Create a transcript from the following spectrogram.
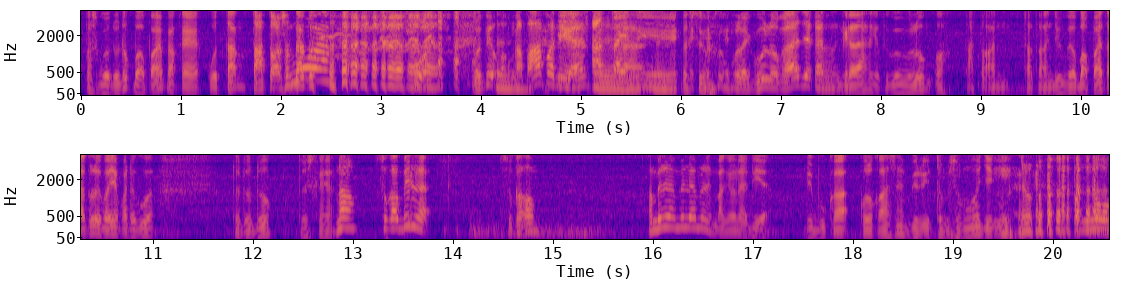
pas gue duduk bapaknya pakai kutang tato semua! Wah, berarti oh nggak apa-apa nih Iya, kan santai Nah, nih. terus gue mulai gulung aja kan gerah gitu gue gulung. Oh tatoan tatoan juga. Bapaknya tato lebih banyak pada gue udah duduk terus kayak nah suka bir nggak? Suka om. Ambil ambil ambil. Panggil Nadia. Dibuka kulkasnya bir hitam semua Jeki penuh.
